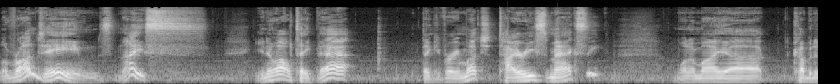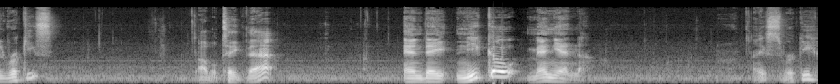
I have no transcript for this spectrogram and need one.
LeBron James. Nice. You know, I'll take that. Thank you very much. Tyrese Maxey. One of my uh, coveted rookies. I will take that. And a Nico Mannion. Nice rookie.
